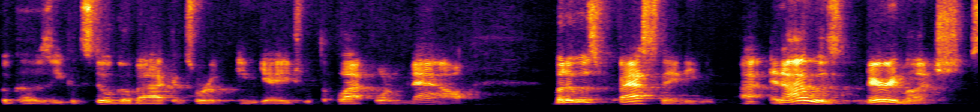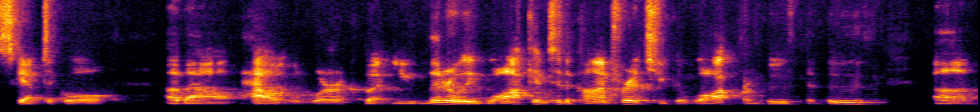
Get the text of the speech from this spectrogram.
because you can still go back and sort of engage with the platform now. But it was fascinating, I, and I was very much skeptical about how it would work. But you literally walk into the conference, you can walk from booth to booth, uh,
